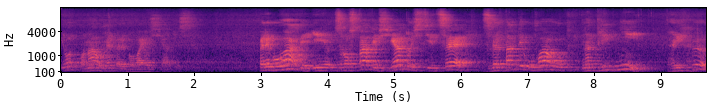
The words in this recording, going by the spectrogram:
і от вона вже перебуває в святості. Перебувати і зростати в святості це звертати увагу на дрібні гріхи,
